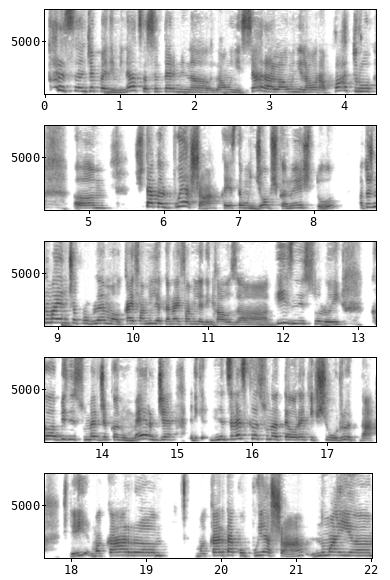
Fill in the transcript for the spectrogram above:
care se începe dimineața, se termină la unii seara, la unii la ora 4 um, și dacă îl pui așa, că este un job și că nu ești tu, atunci nu mai e nicio problemă că ai familie, că nu ai familie din cauza businessului, că businessul merge, că nu merge. Adică, bineînțeles că sună teoretic și urât, da, știi? Măcar uh, măcar dacă o pui așa, nu mai, uh,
